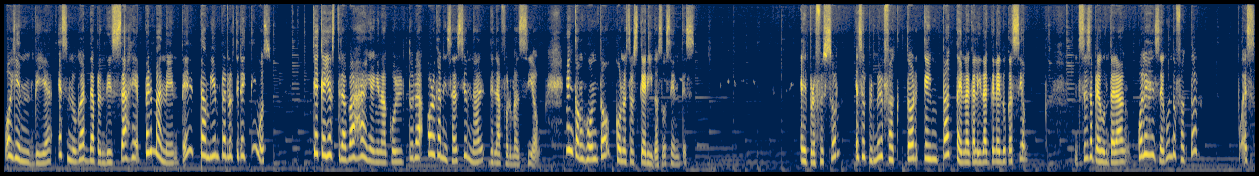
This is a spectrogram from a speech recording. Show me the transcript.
hoy en día es un lugar de aprendizaje permanente también para los directivos, ya que ellos trabajan en la cultura organizacional de la formación, en conjunto con nuestros queridos docentes. El profesor es el primer factor que impacta en la calidad de la educación. Entonces se preguntarán, ¿cuál es el segundo factor? Pues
